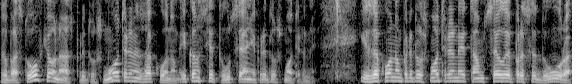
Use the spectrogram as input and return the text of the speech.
Забастовки у нас предусмотрены законом, и Конституцией они предусмотрены. И законом предусмотрены там целая процедура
